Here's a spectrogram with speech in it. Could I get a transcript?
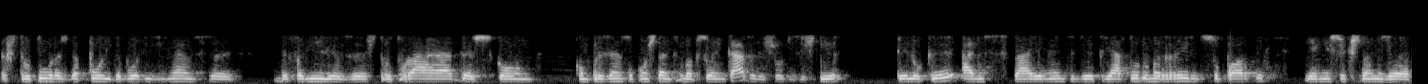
As estruturas de apoio da boa vizinhança, de famílias estruturadas, com, com presença constante de uma pessoa em casa, deixou de existir, pelo que há necessariamente de criar toda uma rede de suporte e é nisso que estamos a,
